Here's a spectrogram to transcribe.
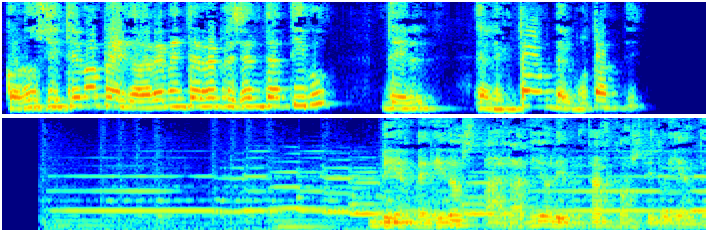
con un sistema verdaderamente representativo del elector, del votante. Bienvenidos a Radio Libertad Constituyente,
